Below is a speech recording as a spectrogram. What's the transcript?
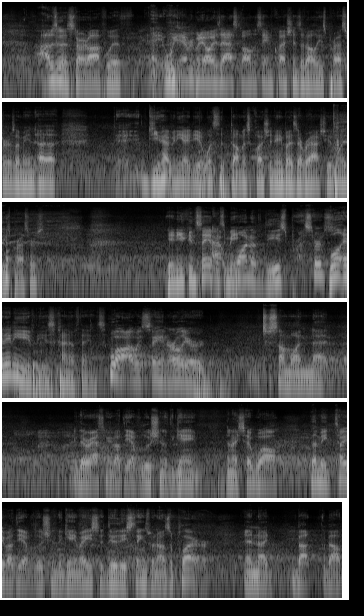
I was going to start off with hey, we, everybody always asks all the same questions at all these pressers. I mean, uh, Uh, do you have any idea what's the dumbest question anybody's ever asked you in one of these pressers? And you can say if it's me. one of these pressers? well, at any of these kind of things. Well, I was saying earlier to someone that they were asking me about the evolution of the game, and I said, "Well, let me tell you about the evolution of the game. I used to do these things when I was a player, and I about about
